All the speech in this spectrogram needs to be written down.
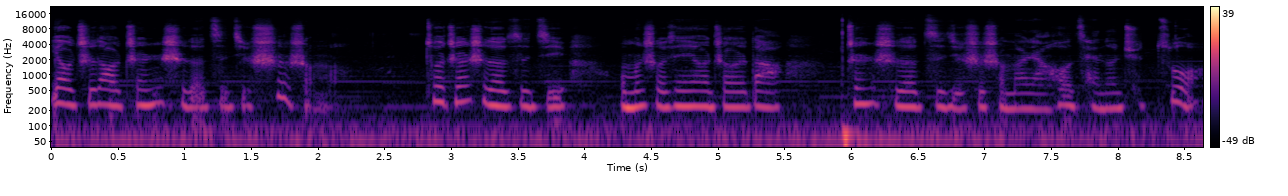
要知道真实的自己是什么。做真实的自己，我们首先要知道真实的自己是什么，然后才能去做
